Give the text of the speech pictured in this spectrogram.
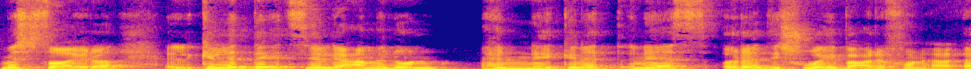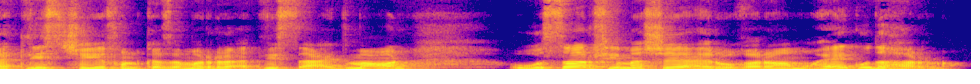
مش صايرة. كل ال dates يلي عملهم هن كنت ناس already شوي بعرفهم. at least شايفهم كذا مرة at least قاعد معهم. وصار في مشاعر وغرام وهيك وظهرنا.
